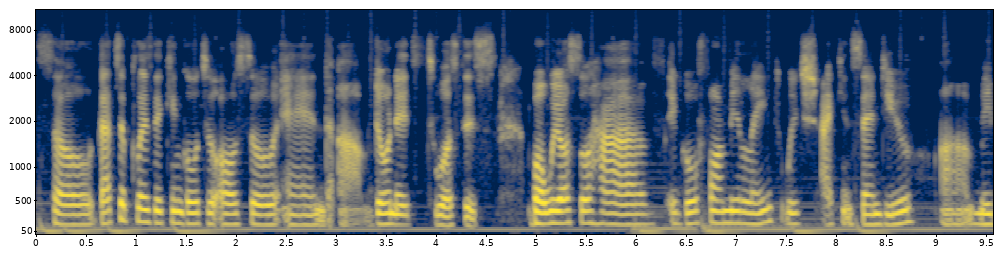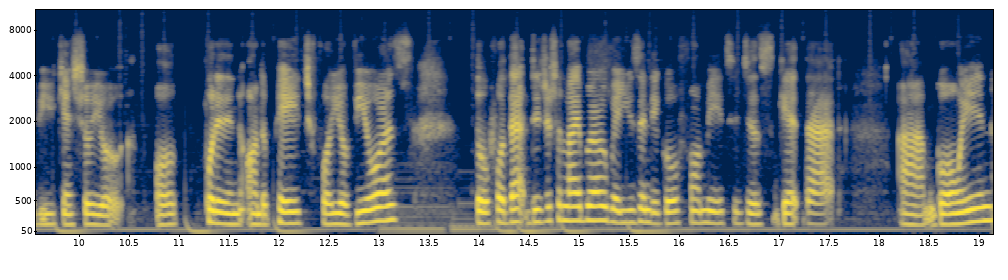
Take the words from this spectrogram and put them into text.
So that's a place they can go to also and um, donate towards this. But we also have a GoFundMe link, which I can send you. Um, maybe you can show your or put it in on the page for your viewers so for that digital library, we're using the GoFundMe to just get that um, going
